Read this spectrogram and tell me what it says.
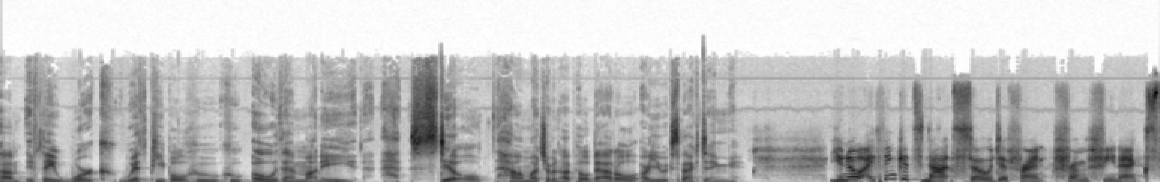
um, if they work with people who who owe them money. Still, how much of an uphill battle are you expecting? You know, I think it's not so different from Phoenix.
